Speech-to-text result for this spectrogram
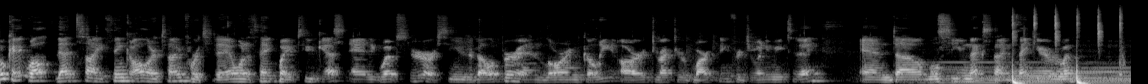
Okay, well, that's, I think, all our time for today. I want to thank my two guests, Andy Webster, our senior developer, and Lauren Gulli, our director of marketing, for joining me today. And uh, we'll see you next time. Thank you, everyone.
